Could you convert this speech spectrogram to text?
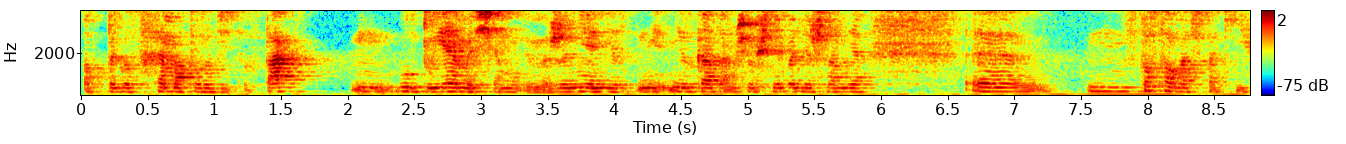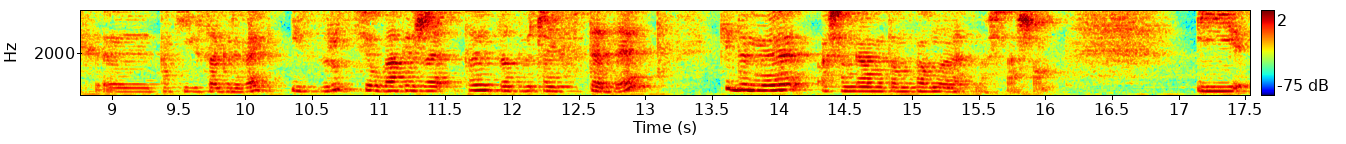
od tego schematu rodziców, tak? Buntujemy się, mówimy, że nie, nie, nie, nie zgadzam się, już nie będziesz na mnie y, stosować takich, y, takich zagrywek. I zwróćcie uwagę, że to jest zazwyczaj wtedy, kiedy my osiągamy tą pełnoletność naszą. I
